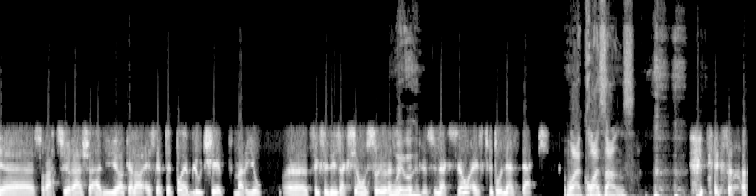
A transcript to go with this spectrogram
euh, sur Arthur H à New York. Alors, elle serait peut-être pas un blue chip, Mario. tu sais que c'est des actions sûres. Elle serait plus une action inscrite au Nasdaq. Ouais, croissance. c'est ça.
